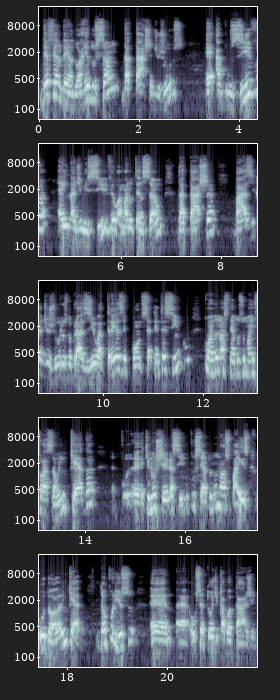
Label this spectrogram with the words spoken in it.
defendendo a redução da taxa de juros, é abusiva, é inadmissível a manutenção da taxa básica de juros no Brasil a 13,75, quando nós temos uma inflação em queda é, que não chega a 5% no nosso país, o dólar em queda. Então, por isso, é, é, o setor de cabotagem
